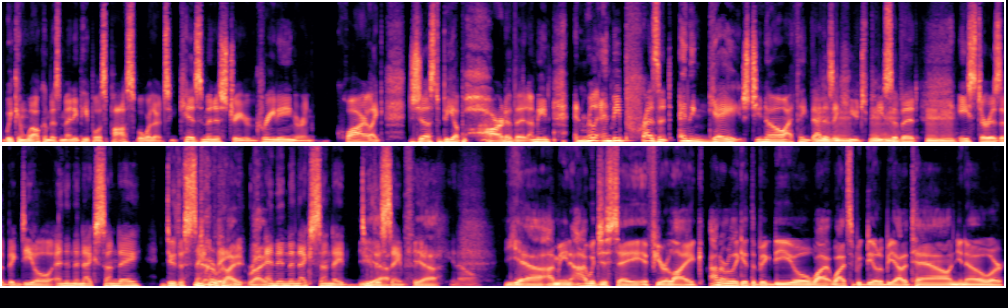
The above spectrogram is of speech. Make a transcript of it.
we can welcome as many people as possible, whether it's in kids ministry or greeting or in choir, like just be a part of it. I mean, and really, and be present and engaged. You know, I think that is Mm-hmm. a huge piece of it. Easter is a big deal. And then the next Sunday, do the same thing. Right, right. And then the next Sunday, do Yeah, the same thing. yeah. You know, Yeah, I mean, I would just say if you're like, I don't really get the big deal, why why it's a big deal to be out of town, you know, or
